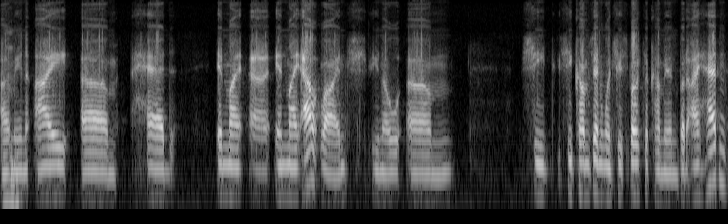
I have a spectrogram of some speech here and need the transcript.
I Mhm. mean, I um, had in my uh, in my outline, you know, um, she she comes in when she's supposed to come in, but I hadn't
